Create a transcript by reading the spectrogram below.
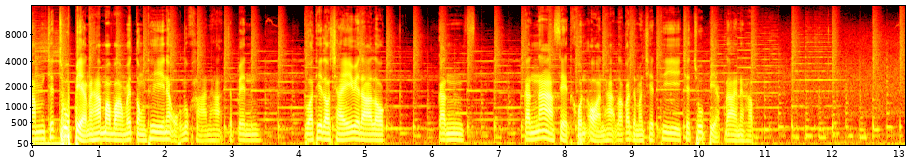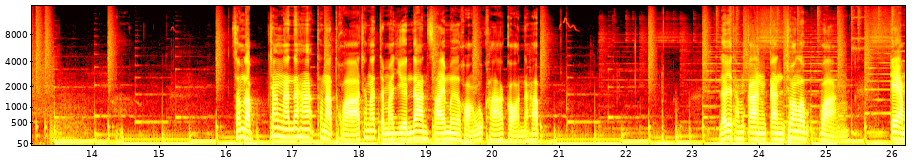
นำเช็ดชู่เปียกนะครับมาวางไว้ตรงที่หน้าอกลูกค้านะฮะจะเป็นตัวที่เราใช้เวลาเรากันกันหน้าเศษขนอ่อนฮะเราก็จะมาเช็ดที่เช็ดชู่เปียกได้นะครับสำหรับช่างนัดนะฮะถนัดขวาช่างนัดจะมายืนด้านซ้ายมือของลูกค้าก่อนนะครับ แล้วจะทำการกันช่วงระหว่างแก้ม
